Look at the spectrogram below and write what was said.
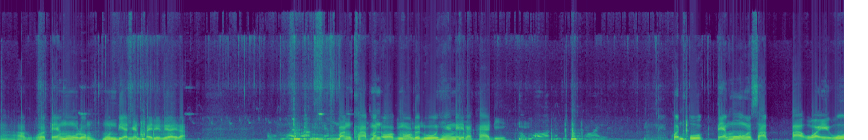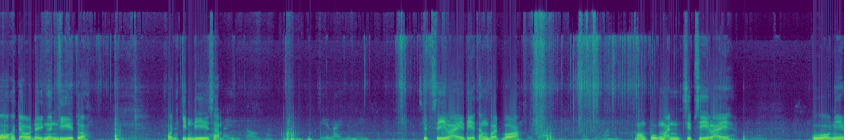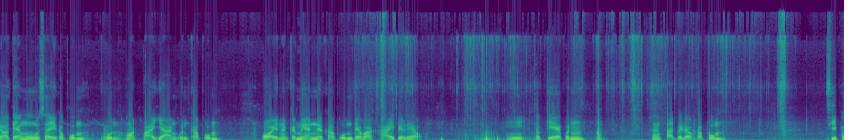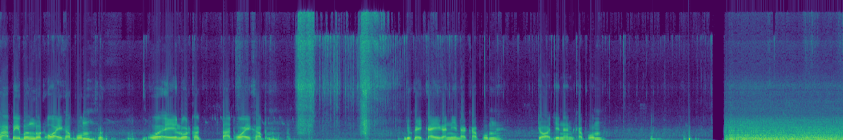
อ่าเอาเอาแตงโมลงหมุนเวียนกันไปเรื่อยๆละเอาหม้อออกจังบังคับมันออกนอกฤดูแห้งได้ราคาดี เอาหม้อออกจังสิอ้อยคนปลูกแตงโมซับปลาอ้อย โอ้ เขาเจ้าได้เงินดีตัว คนกินดีซ้ไรที่เก้าน่ะสิบสี่ไรอยู่นี่ำสิบสี่ไร่ที่ทั้งเบิดบ่ปลูกอ้อยมันปลูกมันหมองปลูกมันสิบสี่ไร่กูออกนี่ก็เอาแตงโมใส่ครับผม คุณหอดปลายยางคุณครับผม อ้อยนั่นก็แม่นเด้อครับผมแต่ว่าขายไปแล้ว นี่เถ้าแก่เพิ่นทางตัดไปแล้วครับผม สีผ้าไปเบิ่งรถอ้อยครับผมโอ้ยไอ้รถเขาตัดอ้อยครับ อยู่ใกล้ๆกันนี่แหละครับผมนะจอดที่นั่นครับผม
